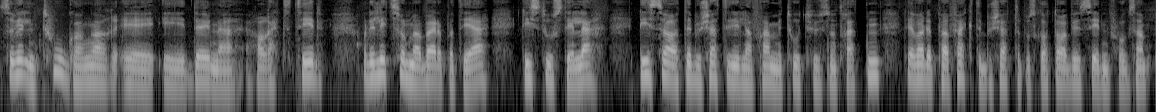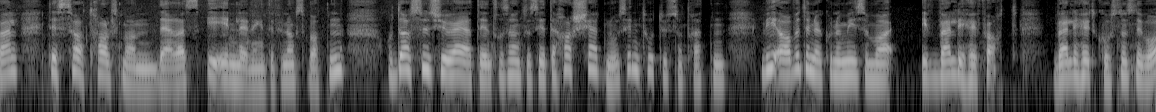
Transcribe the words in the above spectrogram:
så vil den to ganger i, i, døgnet ha rett tid. Og det er litt sånn med Arbeiderpartiet. De sto stille. De sa at det budsjettet de la frem i 2013, det var det perfekte budsjettet på skatte- og avgiftssiden f.eks. Det sa talsmannen deres i innledningen til finansdebatten. Og da syns jo jeg at det er interessant å si at det har skjedd noe siden 2013. Vi arvet en økonomi som var i veldig høy fart. Veldig høyt kostnadsnivå,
